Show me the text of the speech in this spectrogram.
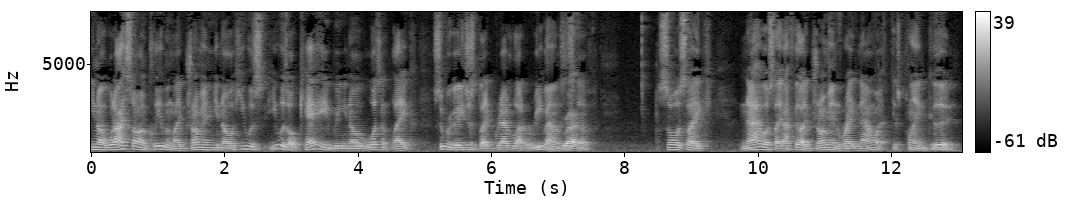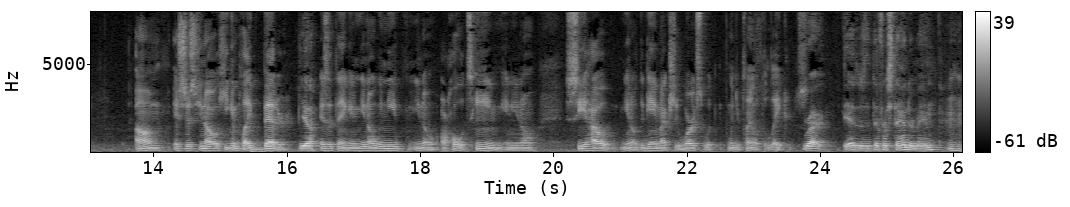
you know what I saw in Cleveland, like Drummond, you know he was he was okay, but you know it wasn't like super good. He just like grabbed a lot of rebounds Right. and stuff. So it's like now it's like I feel like Drummond right now is playing good. Um, it's just you know he can play better Yeah. is a thing, and you know we need you know our whole team and you know see how you know the game actually works with when you're playing with the Lakers. Right. Yeah. There's a different standard, man. Mm-hmm.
